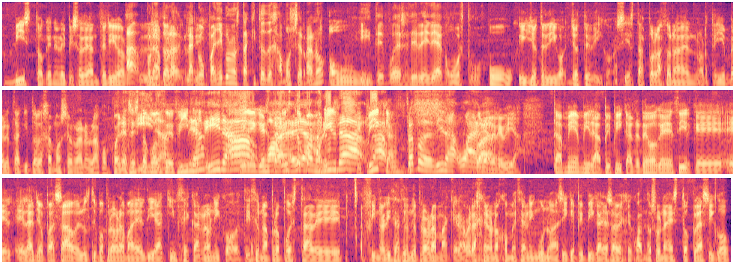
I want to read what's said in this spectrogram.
visto que en el episodio anterior. Ah, por cierto, la, pro- la sí. acompañé con unos taquitos de jamón serrano Oh. y te puedes hacer la idea cómo estuvo. Uh, y yo te digo, yo te digo, si estás por la zona del norte y en vez de taquito de jamón serrano lo acompañas esto con cecina, Cecina, tiene que estar esto para morirte, una- Pipica. Un plato de cecina, guay, Madre mía. También, mira, Pipica, te tengo que decir que el, el año pasado, el último programa del día 15 canónico, te hice una propuesta de finalización de programa que la verdad es que no nos convenció a ninguno, así que Pipica, ya sabes que cuando suena esto clásico,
